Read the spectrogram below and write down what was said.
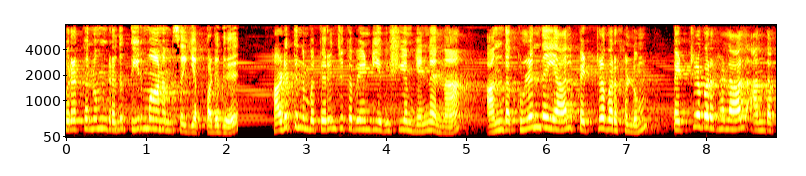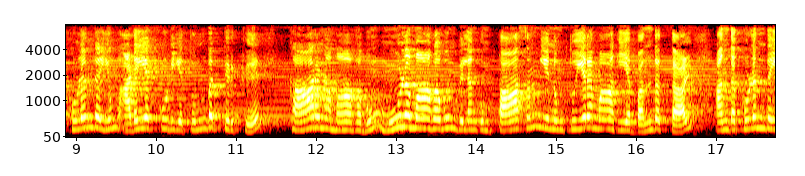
பிறக்கணும்ன்றது தீர்மானம் செய்யப்படுது. அடுத்து நம்ம தெரிஞ்சுக்க வேண்டிய விஷயம் என்னன்னா அந்த குழந்தையால் பெற்றவர்களும் பெற்றவர்களால் அந்த குழந்தையும் அடையக்கூடிய துன்பத்திற்கு காரணமாகவும் மூலமாகவும் விளங்கும் பாசம் என்னும் துயரமாகிய பந்தத்தால் அந்த குழந்தை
